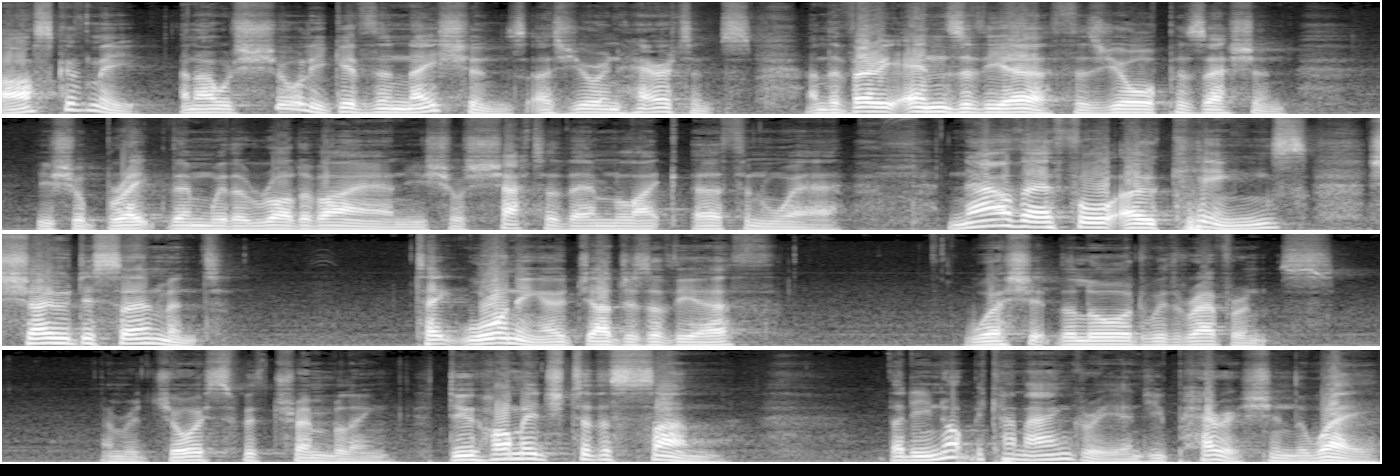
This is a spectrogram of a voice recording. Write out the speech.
Ask of me, and I will surely give the nations as your inheritance, and the very ends of the earth as your possession. You shall break them with a rod of iron, you shall shatter them like earthenware. Now, therefore, O kings, show discernment. Take warning, O judges of the earth. Worship the Lord with reverence and rejoice with trembling. Do homage to the Son, that he not become angry and you perish in the way,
